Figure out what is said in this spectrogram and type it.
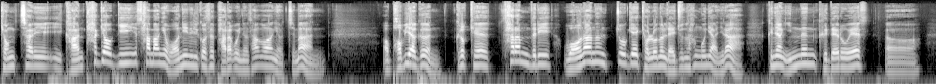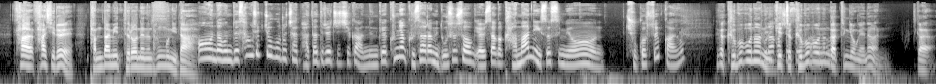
경찰이 이 가한 타격이 사망의 원인일 것을 바라고 있는 상황이었지만 어, 법의학은 그렇게 사람들이 원하는 쪽의 결론을 내주는 학문이 아니라 그냥 있는 그대로의 어, 사, 사실을 담담히 드러내는 학문이다. 어, 나 근데 상식적으로 잘 받아들여지지가 않는 게 그냥 그 사람이 노수석 열사가 가만히 있었으면 죽었을까요? 그러니까 그 부분은 있겠죠. 그? 부분은 같은 경우에는 그러니까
